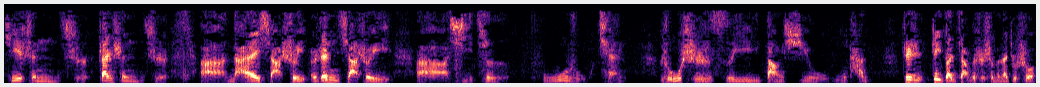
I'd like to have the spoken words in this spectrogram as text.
贴身时，沾身时啊，乃下睡，人下睡啊，喜次哺乳前，如是思意当修无贪。这这段讲的是什么呢？就是说，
